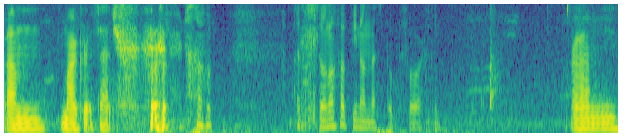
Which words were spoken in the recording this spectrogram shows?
Um, Margaret Thatcher. Fair enough. I don't know if I've been on this boat before. Um,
